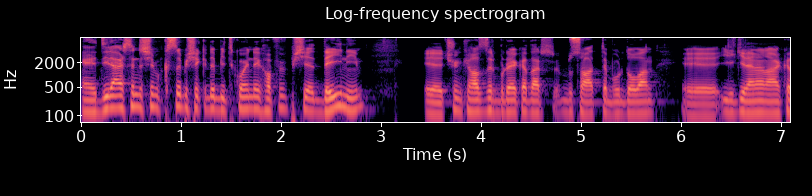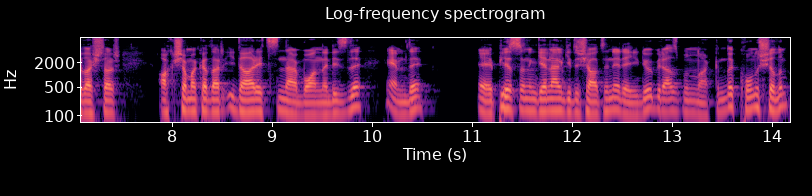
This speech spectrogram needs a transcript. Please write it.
E, dilerseniz şimdi kısa bir şekilde Bitcoin'de hafif bir şeye değineyim. E, çünkü hazır buraya kadar bu saatte burada olan e, ilgilenen arkadaşlar akşama kadar idare etsinler bu analizle. Hem de e, piyasanın genel gidişatı nereye gidiyor biraz bunun hakkında konuşalım.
